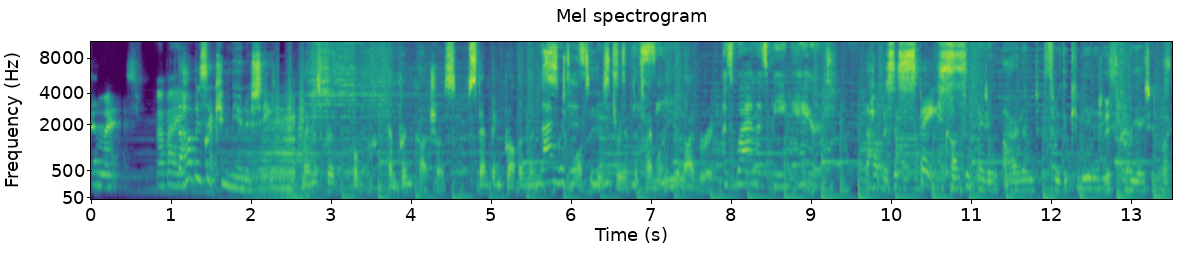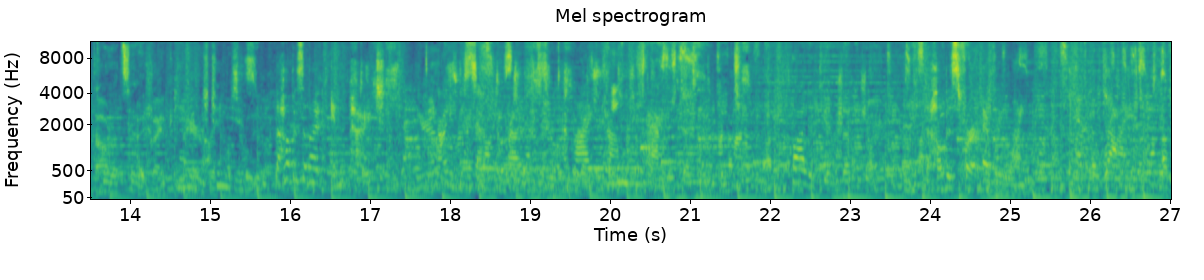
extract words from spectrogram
so much. Bye bye. The Hub is a community. Manuscript, book, and print cultures, stamping provenance Languages towards the history of the Time Library. As well as being heard. The Hub is a space. Contemplating Ireland through the communities created by Coral Sea. changes. The Hub is about impact. The Hub is for everyone. The rise of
